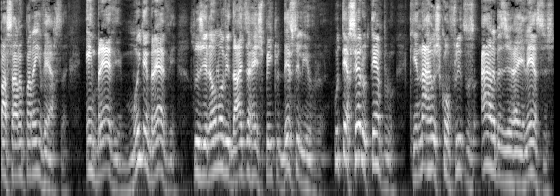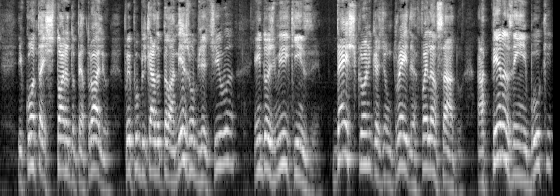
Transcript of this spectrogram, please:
passaram para a inversa. Em breve, muito em breve, surgirão novidades a respeito desse livro. O Terceiro Templo, que narra os conflitos árabes israelenses e conta a história do petróleo, foi publicado pela mesma objetiva em 2015. Dez Crônicas de um Trader foi lançado apenas em e-book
